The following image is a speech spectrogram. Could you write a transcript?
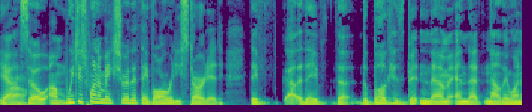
Yeah. Wow. So um, we just want to make sure that they've already started. They've uh, they've the the bug has bitten them, and that now they want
